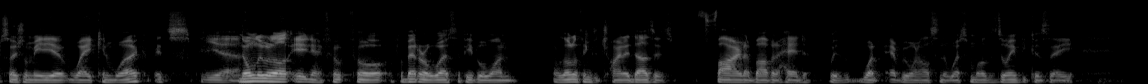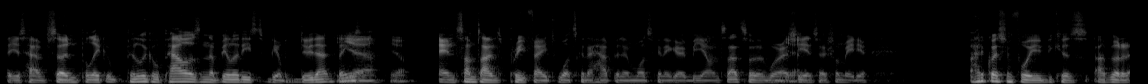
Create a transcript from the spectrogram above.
social media way can work. It's yeah normally what you know for, for for better or worse, the people want a lot of things that China does is far and above ahead with what everyone else in the Western world is doing because they they just have certain political political powers and abilities to be able to do that things. yeah yeah and sometimes pre-fates what's going to happen and what's going to go beyond. So that's sort of where I see in social media. I had a question for you because I've got a,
